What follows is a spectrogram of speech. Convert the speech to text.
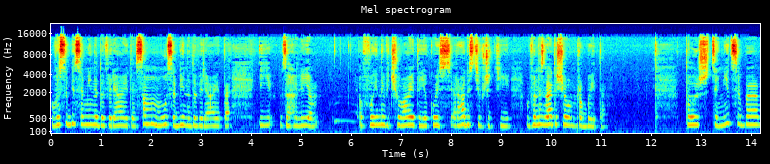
ви собі самі не довіряєте, самому собі не довіряєте, і взагалі ви не відчуваєте якоїсь радості в житті, ви не знаєте, що вам робити. Тож цініть себе,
